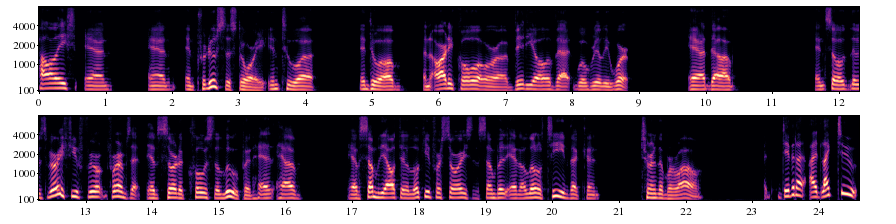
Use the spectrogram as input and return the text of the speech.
polish and and and produce the story into a into a an article or a video that will really work. And uh, and so there's very few fir- firms that have sort of closed the loop and ha- have have somebody out there looking for stories and somebody and a little team that can turn them around. David, I'd like to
